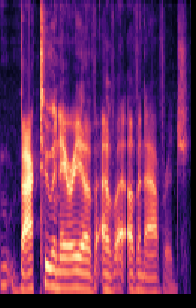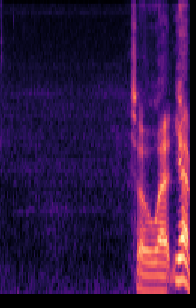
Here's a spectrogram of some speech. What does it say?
back to an area of, of, of an average. So uh, yeah,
